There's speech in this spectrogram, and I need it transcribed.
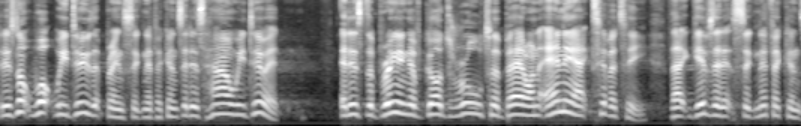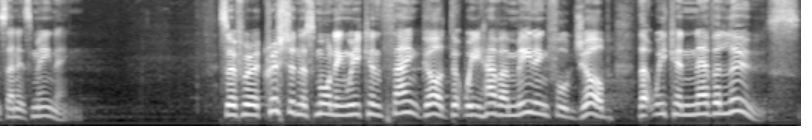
It is not what we do that brings significance, it is how we do it. It is the bringing of God's rule to bear on any activity that gives it its significance and its meaning. So, if we're a Christian this morning, we can thank God that we have a meaningful job that we can never lose.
